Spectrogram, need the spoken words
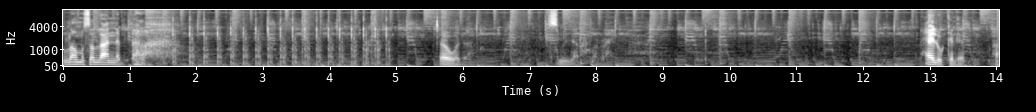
اللهم صل على النبي. آه. هو ده. بسم الله حلو الكلام. آه.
